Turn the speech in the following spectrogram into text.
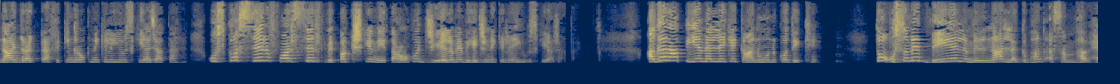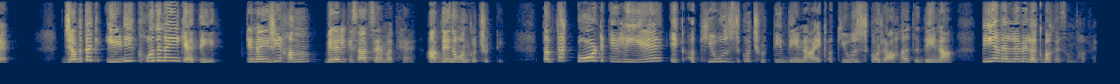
ना ड्रग ट्रैफिकिंग रोकने के लिए यूज़ किया जाता है, उसको सिर्फ़ और सिर्फ़ विपक्ष के नेताओं को जेल में भेजने के लिए यूज़ किया जाता है। अगर आप पीएमएलए के कानून को देखें तो उसमें बेल मिलना लगभग असंभव है। जब तक ईडी खुद नहीं कहती कि नहीं जी, हम बेल के साथ सहमत हैं, आप दे दो उनको छुट्टी, तब तक कोर्ट के लिए एक अक्यूज को छुट्टी देना, एक अक्यूज को राहत देना पीएमएलए में लगभग असंभव है।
